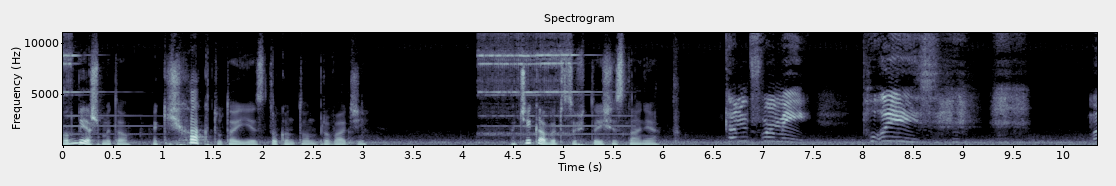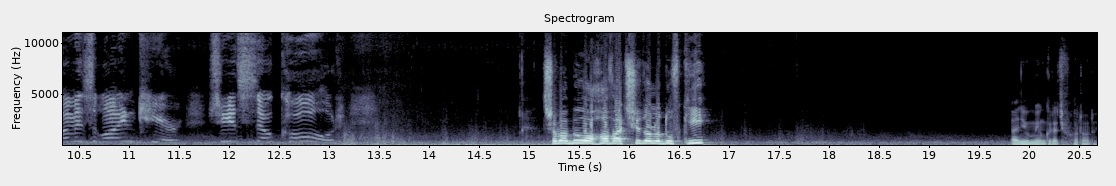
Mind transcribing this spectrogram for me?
odbierzmy to. Jakiś hak tutaj jest, dokąd to on prowadzi. Ciekawe, czy coś tutaj się stanie. Come for me, please. Mom is lying here. She is so cold. Trzeba było chować się do lodówki? Ja nie umiem grać w horrory.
